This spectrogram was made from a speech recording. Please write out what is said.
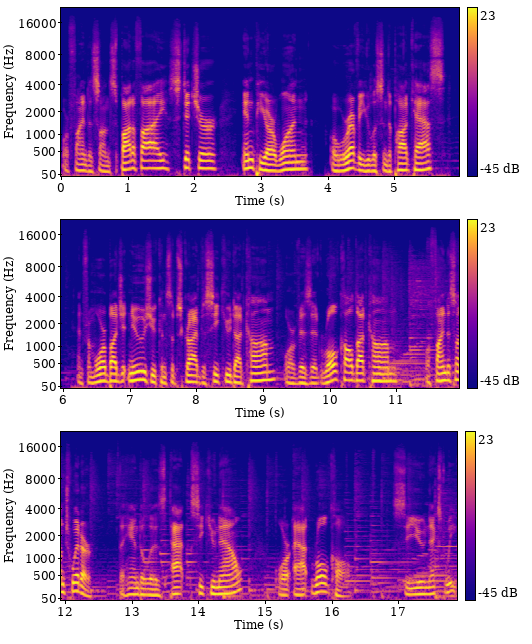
or find us on Spotify, Stitcher, NPR One, or wherever you listen to podcasts. And for more budget news, you can subscribe to CQ.com or visit rollcall.com or find us on Twitter. The handle is at CQ Now or at Roll Call. See you next week.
